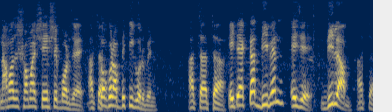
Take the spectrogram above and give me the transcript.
নামাজের সময় শেষে পর্যায়ে। আচ্ছা। তখন আপনি কি করবেন? আচ্ছা আচ্ছা। এটা একটা দিবেন এই যে দিলাম। আচ্ছা।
